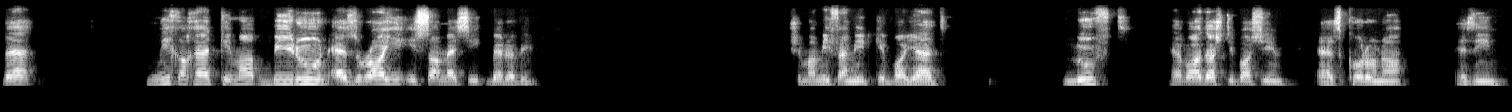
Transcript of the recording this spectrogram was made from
و می‌خواهد که ما بیرون از رای عیسی مسیح برویم. شما می‌فهمید که باید لوفت هوا داشتی باشیم از کرونا. از این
